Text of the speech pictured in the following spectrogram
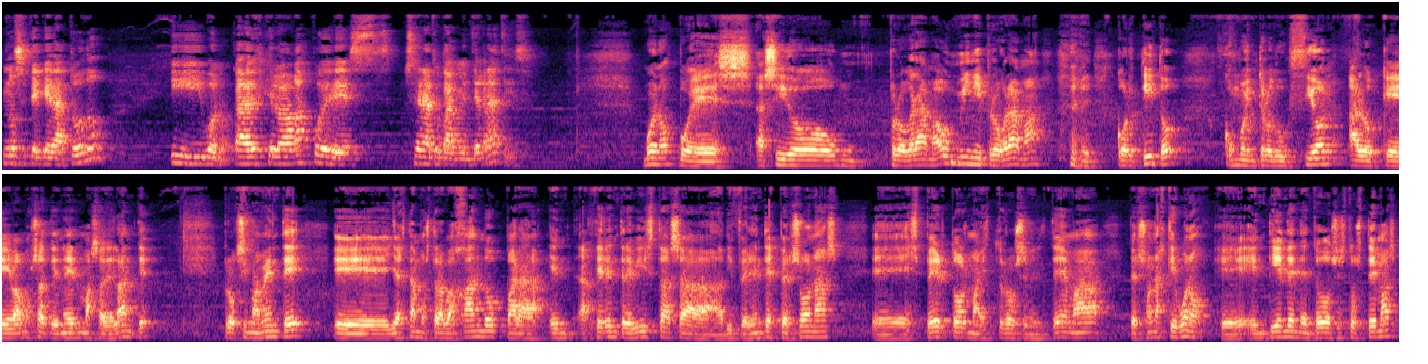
no se te queda todo y bueno, cada vez que lo hagas pues será totalmente gratis. Bueno, pues ha sido un programa, un mini programa cortito como introducción a lo que vamos a tener más adelante, próximamente. eh, ya estamos trabajando para hacer entrevistas a, diferentes personas, eh, expertos, maestros en el tema, personas que, bueno, entienden de todos estos temas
